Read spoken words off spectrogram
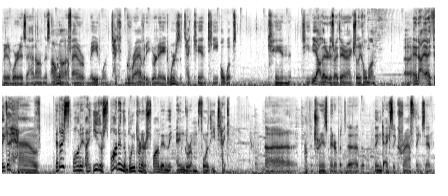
where, where is that on this? I don't know if I ever made one. Tech gravity grenade. Where's the tech canteen? Oh, whoops. Canteen. Yeah, there it is right there, actually. Hold on. Uh, and I, I, think I have... Did I spawned it? I either spawned in the blueprint or spawned in the engram for the tech... Uh, not the transmitter, but the, the thing to actually craft things in.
